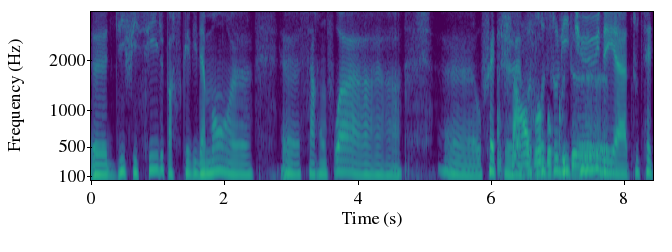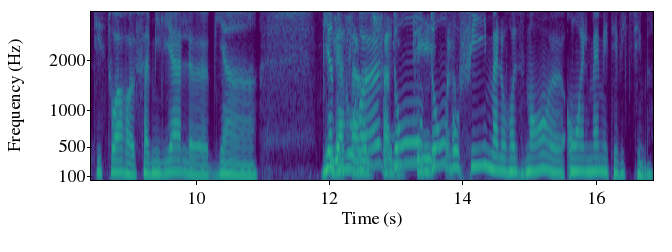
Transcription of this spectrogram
difficile parce qu'évidemment, ça renvoie au fait à votre solitude et à toute cette histoire familiale bien bien douloureuse dont, dont vos filles malheureusement ont elles-mêmes été victimes.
